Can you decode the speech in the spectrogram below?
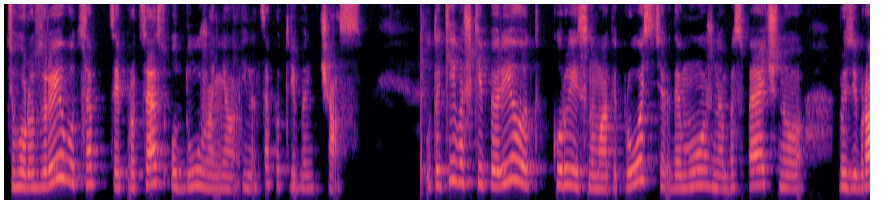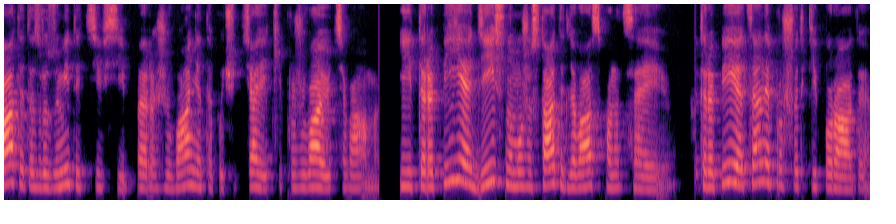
цього розриву це цей процес одужання, і на це потрібен час. У такий важкий період корисно мати простір, де можна безпечно розібрати та зрозуміти ці всі переживання та почуття, які проживаються вами. І терапія дійсно може стати для вас панацеєю. Терапія це не про швидкі поради,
